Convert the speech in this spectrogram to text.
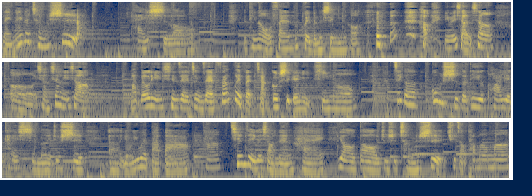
奶奶的城市开始喽。有听到我翻绘本的声音哈、哦。好，你们想象，呃，想象一下，马德琳现在正在翻绘本，讲故事给你听哦。这个故事的第一个跨页开始呢，就是呃，有一位爸爸，他牵着一个小男孩，要到就是城市去找他妈妈，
